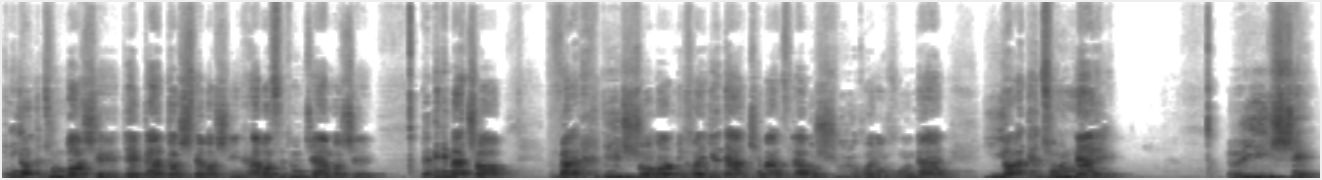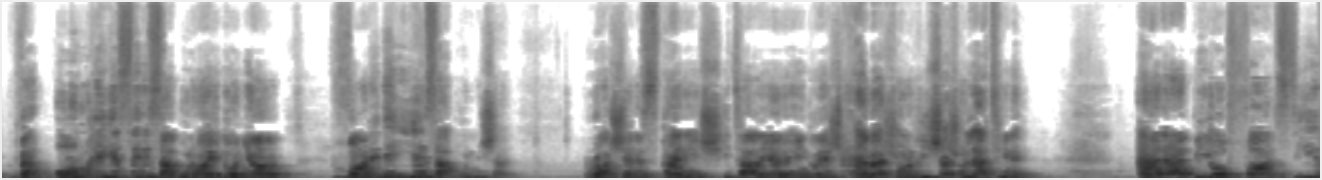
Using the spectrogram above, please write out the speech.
این یادتون باشه دقت داشته باشین حواستون جمع باشه. ببینید بچه وقتی شما می‌خواین یه درک مطلب رو شروع کنین خوندن یادتون نره. ریشه و عمق یه سری زبون های دنیا وارد یه زبون میشن. راشن، اسپانیش، ایتالیان و انگلیش همشون ریشهشون لاتینه. عربی و فارسی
